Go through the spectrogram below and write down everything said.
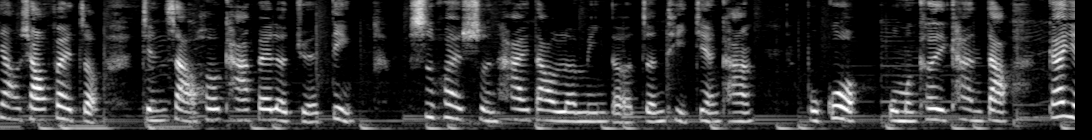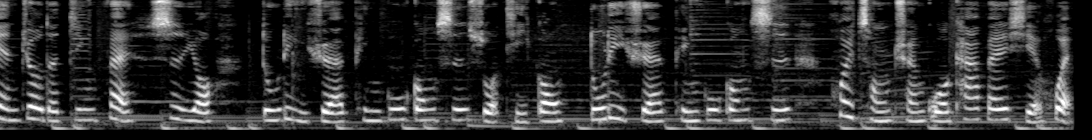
要消费者减少喝咖啡的决定是会损害到人民的整体健康。不过，我们可以看到，该研究的经费是由毒理学评估公司所提供。毒理学评估公司会从全国咖啡协会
